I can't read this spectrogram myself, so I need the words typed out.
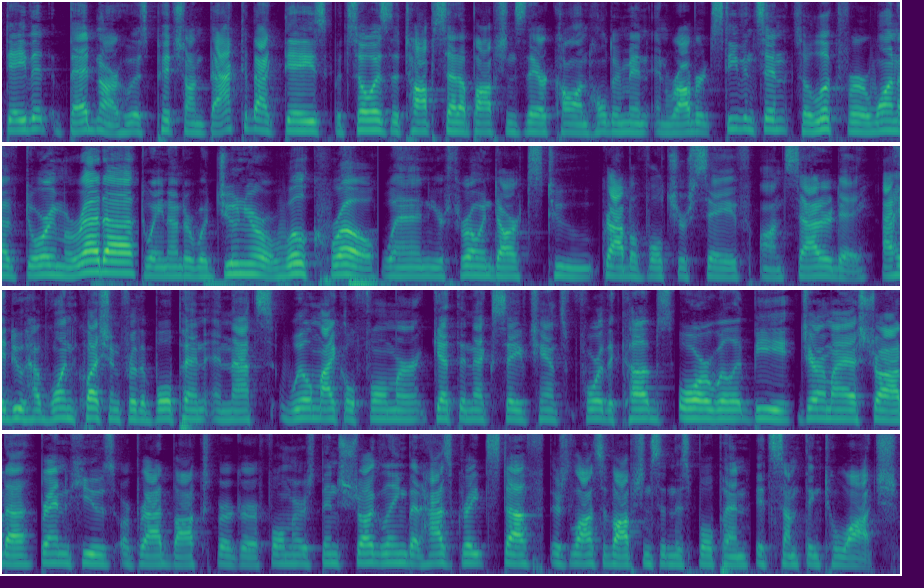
David Bednar, who has pitched on back to back days, but so has the top setup options there, Colin Holderman and Robert Stephenson. So look for one of Dauri Moreta, Duane Underwood Jr., or Will Crowe when you're throwing darts to grab a vulture save on Saturday. I do have one question for the bullpen, and that's will Michael Fulmer get the next save chance for the Cubs, or will it be Jeremiah Estrada, Brandon Hughes, or Brad Boxberger? Fulmer's been struggling, but has great stuff. There's lots of options in this bullpen. It's something to watch.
